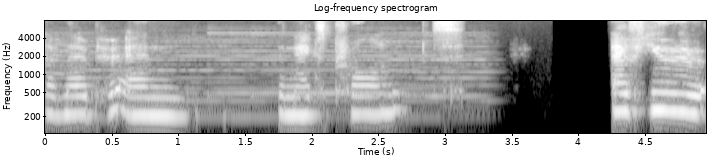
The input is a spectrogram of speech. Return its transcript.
I've now put in the next prompt. If you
